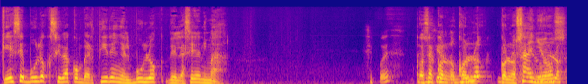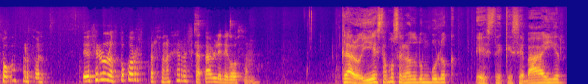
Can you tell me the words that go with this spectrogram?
que ese Bullock se iba a convertir en el Bullock de la serie animada. ¿Sí pues? O sea, con- cierto. con lo- Bullock con los de años- los pocos person- Debe ser uno de los pocos personajes rescatables de Gotham. Claro, y estamos hablando de un Bullock este, que se va a ir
